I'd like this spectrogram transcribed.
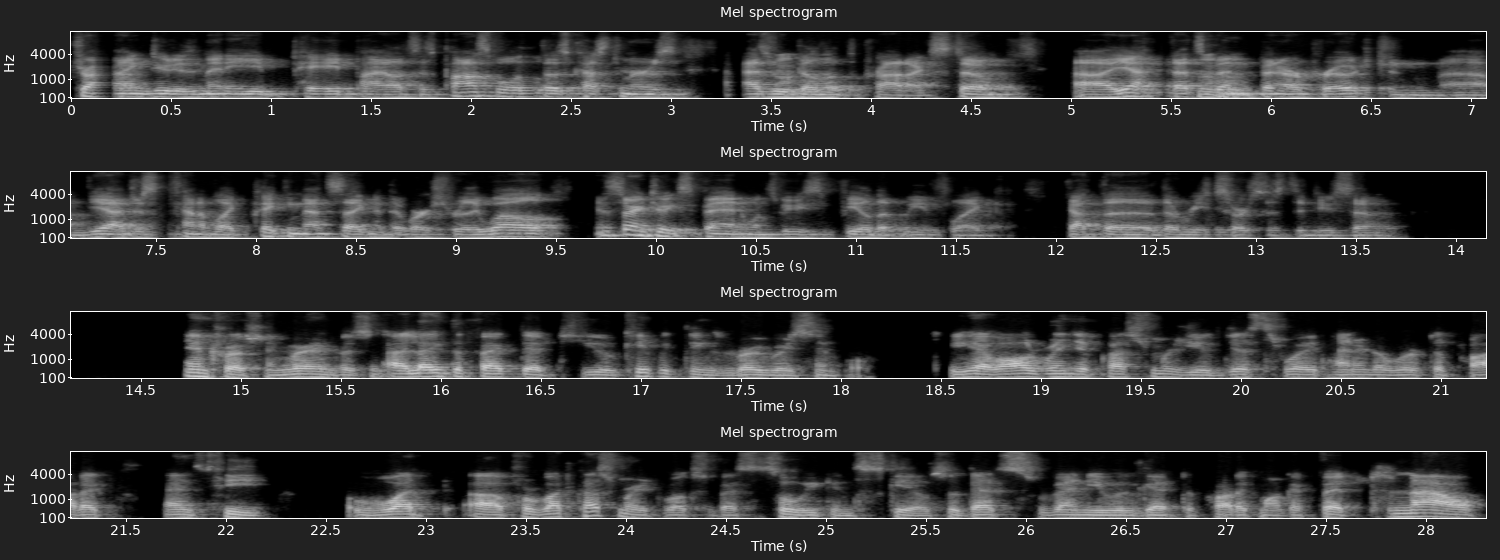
trying to do as many paid pilots as possible with those customers as we mm-hmm. build up the products. So, uh, yeah, that's mm-hmm. been been our approach, and um, yeah, just kind of like picking that segment that works really well and starting to expand once we feel that we've like got the the resources to do so. Interesting, very interesting. I like the fact that you're keeping things very, very simple. You have all range of customers. You just throw it, hand it over to the product, and see what uh, for what customer it works best, so we can scale. So that's when you will get the product market fit. So now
